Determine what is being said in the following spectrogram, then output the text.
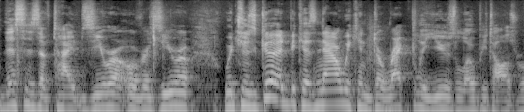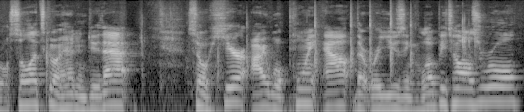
this is of type 0 over 0, which is good because now we can directly use L'Hopital's rule. So let's go ahead and do that. So here I will point out that we're using L'Hopital's rule.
